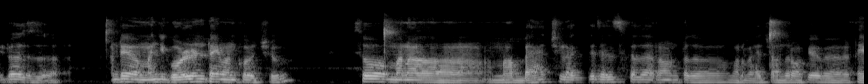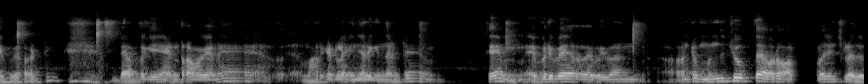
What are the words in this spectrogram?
ఇట్ వాజ్ అంటే మంచి గోల్డెన్ టైం అనుకోవచ్చు. సో మన మా బ్యాచ్ లగ్ తెలుసు కదా ఎలా ఉంటుందో. మన బ్యాచ్ అందరం ఒకే టైప్ కాబట్టి దెబ్బకి ఎంటర్ అవ్వగానే మార్కెట్లో ఏం జరిగిందంటే సేమ్ ఎవ్రీవేర్ ఎవ్రీవన్ అంటే ముందు చూపితే ఎవరు ఆలోచించలేదు.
